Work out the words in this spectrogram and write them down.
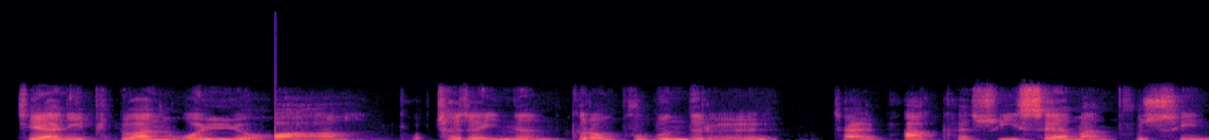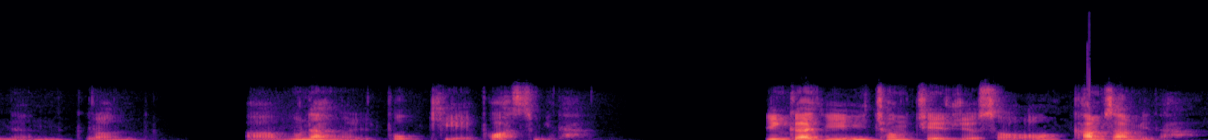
제한이 필요한 원료와 겹쳐져 있는 그런 부분들을 잘 파악할 수 있어야만 풀 수 있는 그런 아, 문항을 복기해 보았습니다. 지금까지 청취해 주셔서 감사합니다.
